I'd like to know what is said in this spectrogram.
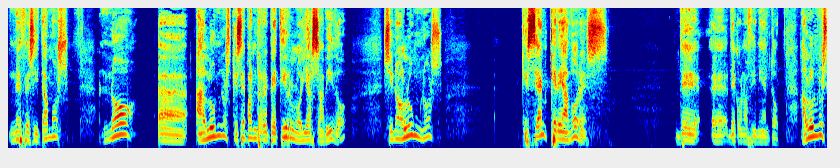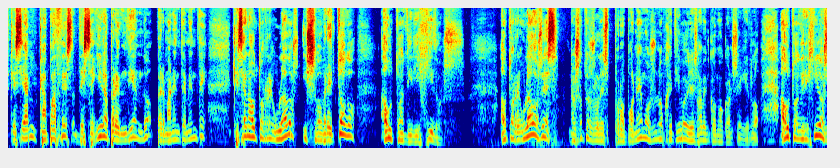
necesitamos no eh, alumnos que sepan repetir lo ya sabido, sino alumnos que sean creadores de, eh, de, conocimiento. Alumnos que sean capaces de seguir aprendiendo permanentemente, que sean autorregulados y sobre todo autodirigidos. Autorregulados es, nosotros les proponemos un objetivo y ellos saben cómo conseguirlo. Autodirigidos,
